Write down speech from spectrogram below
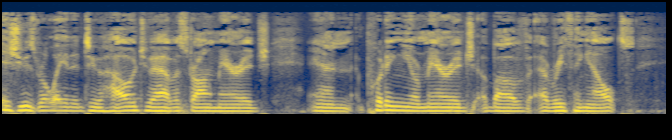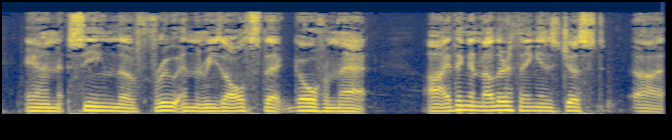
issues related to how to have a strong marriage and putting your marriage above everything else and seeing the fruit and the results that go from that. Uh, I think another thing is just uh,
